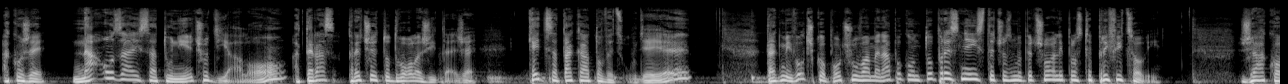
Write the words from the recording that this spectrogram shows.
akože naozaj sa tu niečo dialo a teraz prečo je to dôležité, že keď sa takáto vec udeje, tak my Vlčko počúvame napokon to presne isté, čo sme počúvali prostě pri Ficovi. Že ako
